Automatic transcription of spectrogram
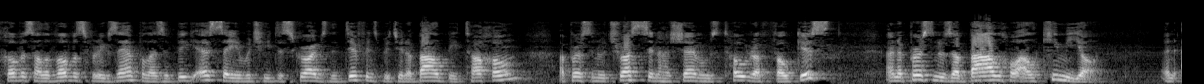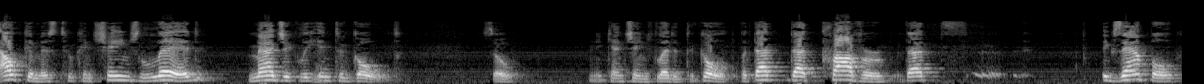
Chovos Halevavos, for example, has a big essay in which he describes the difference between a Baal Bitachon, a person who trusts in Hashem, who's Torah focused, and a person who's a Baal Ho'alkimiya, an alchemist who can change lead magically into gold. So, you can't change lead into gold, but that, that proverb, that example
